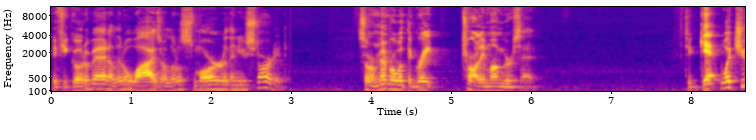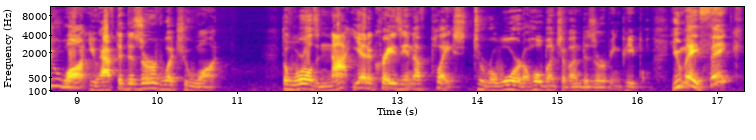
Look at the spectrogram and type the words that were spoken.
If you go to bed a little wiser, a little smarter than you started. So remember what the great Charlie Munger said. To get what you want, you have to deserve what you want. The world's not yet a crazy enough place to reward a whole bunch of undeserving people. You may think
